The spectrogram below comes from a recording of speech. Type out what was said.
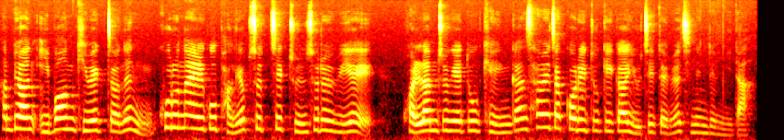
한편 이번 기획전은 코로나19 방역수칙 준수를 위해 관람 중에도 개인 간 사회적 거리두기가 유지되며 진행됩니다.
